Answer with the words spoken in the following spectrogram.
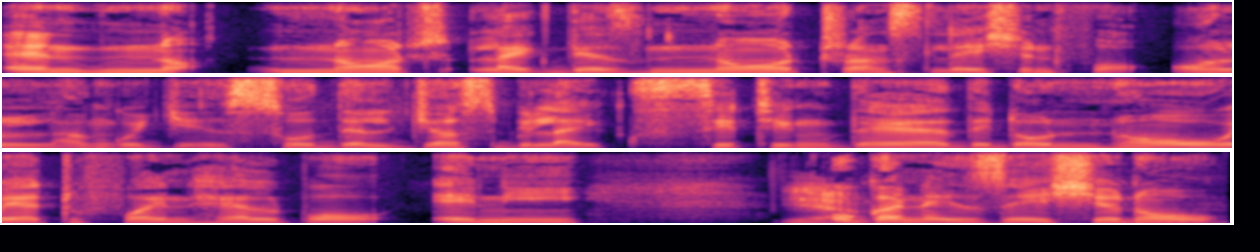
and not not like there's no translation for all languages. So they'll just be like sitting there. They don't know where to find help or any Yeah. organization or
